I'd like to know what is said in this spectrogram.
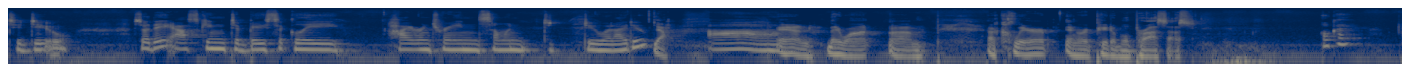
to do. So are they asking to basically hire and train someone to do what I do. Yeah. Ah. And they want um, a clear and repeatable process. Okay.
